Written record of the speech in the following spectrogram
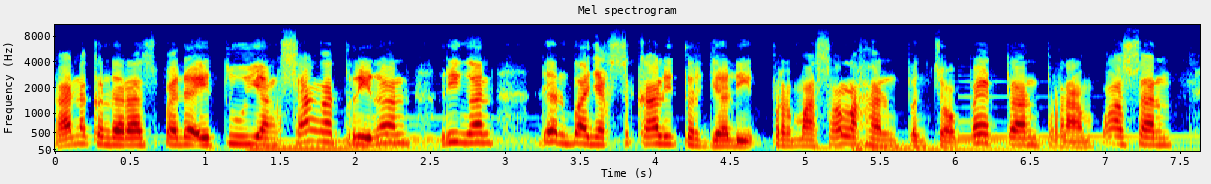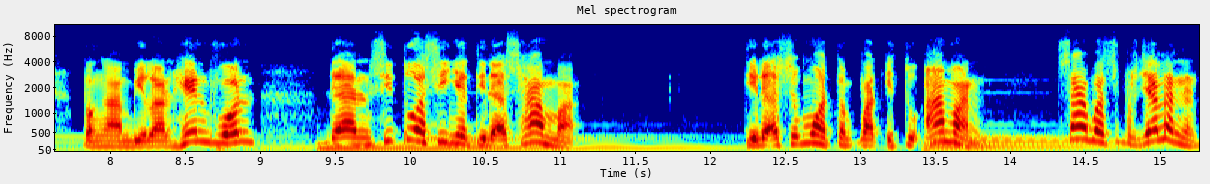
karena kendaraan sepeda itu yang sangat ringan ringan dan banyak sekali terjadi permasalahan pencopetan perampasan pengambilan handphone dan situasinya tidak sama tidak semua tempat itu aman Sahabat seperjalanan,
